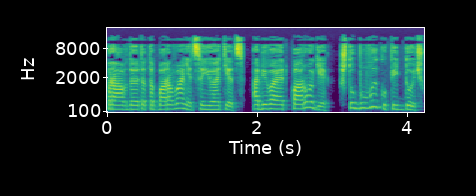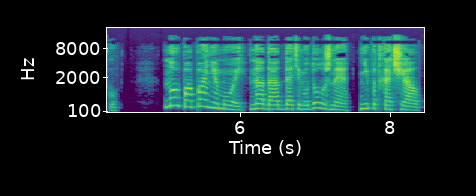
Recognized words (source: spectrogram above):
Правда, этот оборванец, ее отец, обивает пороги, чтобы выкупить дочку. Но папаня мой, надо отдать ему должное, не подкачал,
